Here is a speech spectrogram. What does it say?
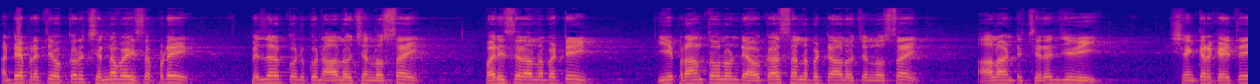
అంటే ప్రతి ఒక్కరూ చిన్న వయసు అప్పుడే పిల్లలకు కొన్ని కొన్ని ఆలోచనలు వస్తాయి పరిసరాలను బట్టి ఈ ప్రాంతంలో ఉండే అవకాశాలను బట్టి ఆలోచనలు వస్తాయి అలాంటి చిరంజీవి శంకర్కైతే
